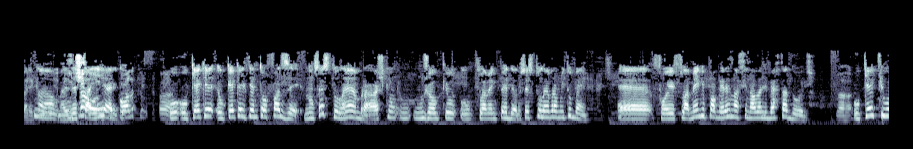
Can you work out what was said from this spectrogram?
Eric. Não, O- mas o esse time- aí, Eric, que- ah. O, o, que que, o que que ele tentou fazer? Não sei se tu lembra, acho que um, um jogo que o, o Flamengo perdeu, não sei se tu lembra muito bem. É, foi Flamengo e Palmeiras na final da Libertadores. Aham. O que que o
